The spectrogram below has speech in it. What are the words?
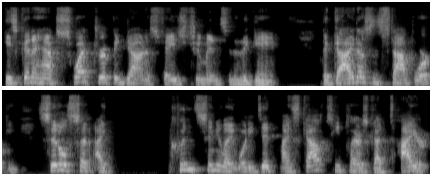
He's going to have sweat dripping down his face two minutes into the game. The guy doesn't stop working. Siddle said, I couldn't simulate what he did. My scout team players got tired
